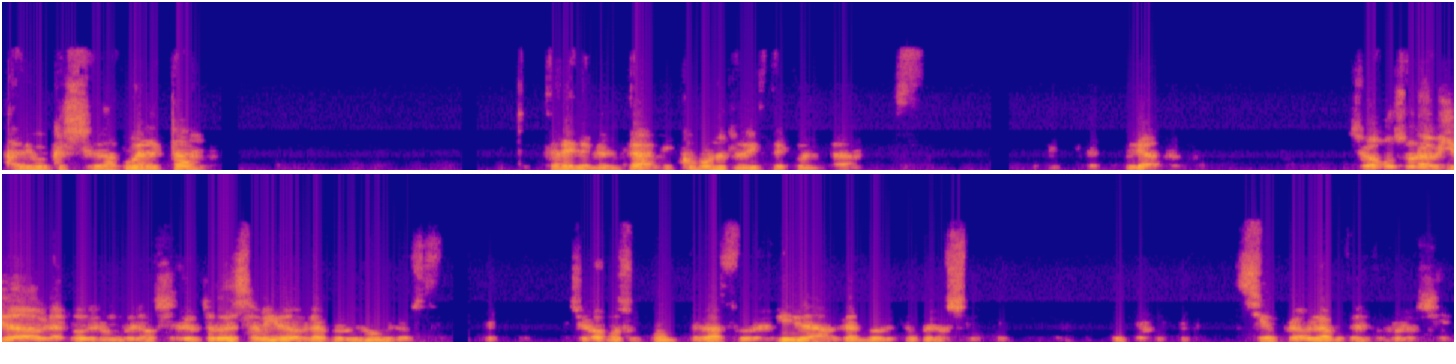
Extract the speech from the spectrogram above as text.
algo que se da vuelta tan elemental. ¿Y cómo no te diste cuenta? Mira, llevamos una vida hablando de números, dentro de esa vida hablando de números. Llevamos un buen pedazo de vida hablando de números. Siempre hablamos del número 100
